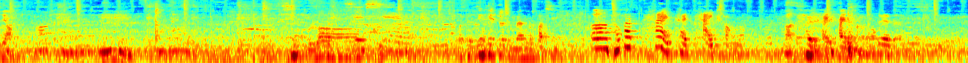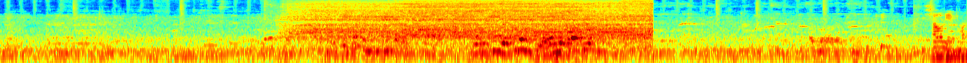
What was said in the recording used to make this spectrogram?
这样，，OK，嗯，辛苦了。谢谢。我曾今天就什么样的发型？嗯，头发太太太长了。啊，太太太长了。对的。消炎吗？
